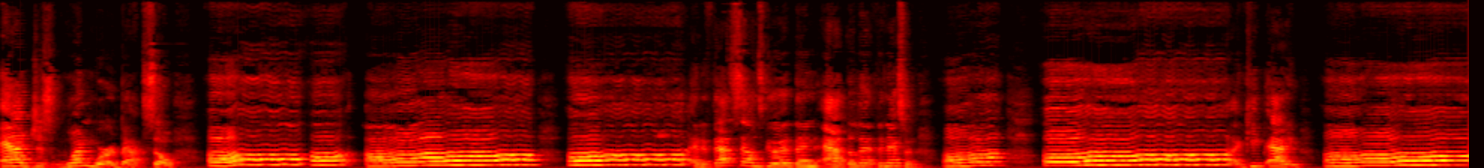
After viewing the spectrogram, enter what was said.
Add just one word back. So, ah, ah, ah, ah. And if that sounds good, then add the, the next one. Ah, ah, and keep adding. Ah,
